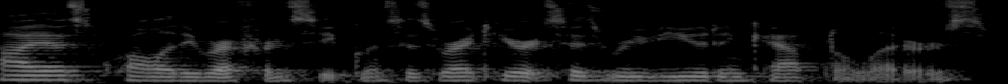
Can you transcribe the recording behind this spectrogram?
highest quality reference sequences. Right here it says reviewed in capital letters.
